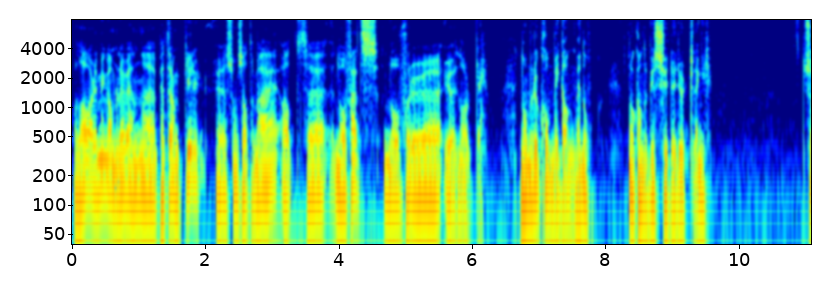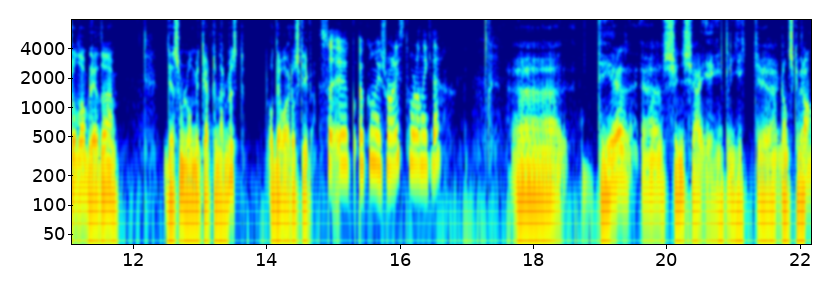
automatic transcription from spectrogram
Og da var det min gamle venn eh, Petter Anker uh, som sa til meg at uh, no fats, nå får du gjøre noe ordentlig. Nå må du komme i gang med noe. Nå kan du ikke surre rundt lenger. Så da ble det det som lå mitt hjerte nærmest, og det var å skrive. Så økonomijournalist, hvordan gikk det? Eh, Det uh, syns jeg egentlig gikk eh, ganske bra.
